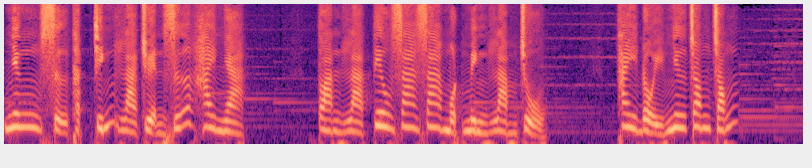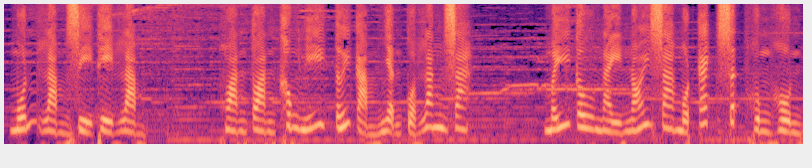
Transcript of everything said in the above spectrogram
Nhưng sự thật chính là chuyện giữa hai nhà. Toàn là tiêu gia gia một mình làm chủ. Thay đổi như trong chóng. Muốn làm gì thì làm. Hoàn toàn không nghĩ tới cảm nhận của lăng gia. Mấy câu này nói ra một cách rất hùng hồn,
